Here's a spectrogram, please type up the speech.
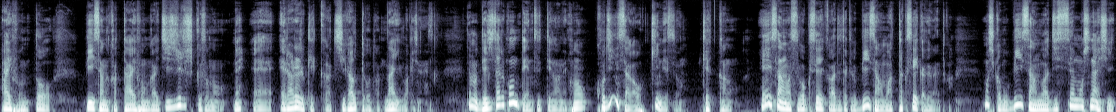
iPhone と B さんの買った iPhone が著しくそのね、えー、得られる結果が違うってことはないわけじゃないですか。でもデジタルコンテンツっていうのはね、この個人差が大きいんですよ。結果の。A さんはすごく成果が出たけど B さんは全く成果出ないとか。もしくはもう B さんは実践もしないし、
